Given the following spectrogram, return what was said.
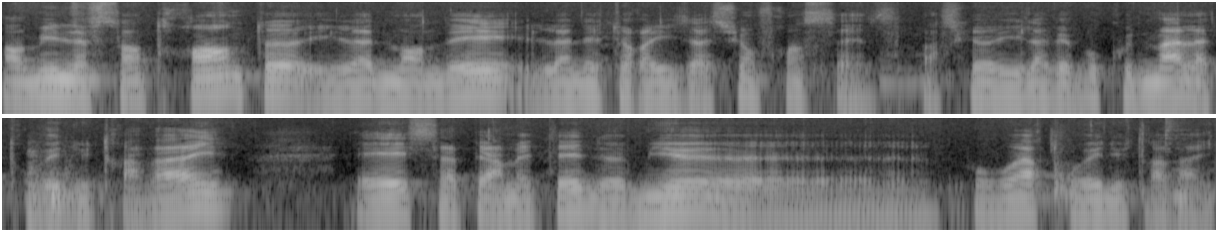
en 1930, il a demandé la naturalisation française parce qu'il avait beaucoup de mal à trouver du travail et ça permettait de mieux euh, pouvoir trouver du travail.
